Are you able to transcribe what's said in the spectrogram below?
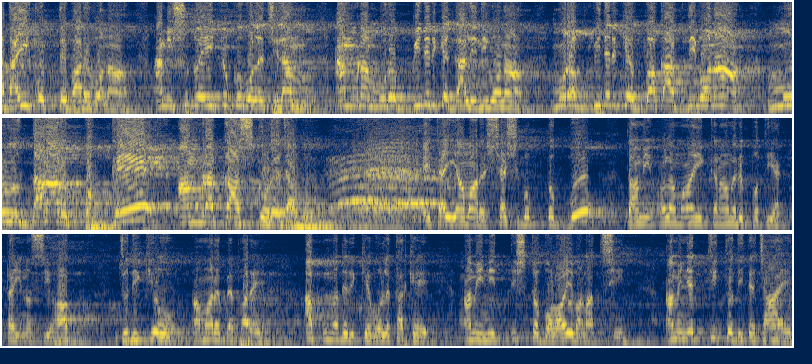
আদায় করতে পারব না। আমি শুধু এইটুকু বলেছিলাম, আমরা মুরব্বীদেরকে গালি দিব না, মুরব্বীদেরকে বকাত দিব না, মূল দ্বারার পক্ষে আমরা কাজ করে যাব। এটাই আমার শেষ বক্তব্য। তা আমি ওলামাই কালামের প্রতি একটাই নসিহত, যদি কেউ আমার ব্যাপারে আপনাদেরকে বলে থাকে আমি নির্দিষ্ট বলয় বানাচ্ছি, আমি নেতৃত্ব দিতে চাই,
